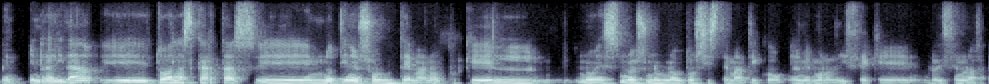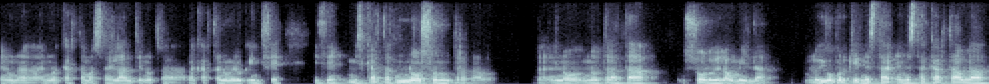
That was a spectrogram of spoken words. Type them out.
En realidad, eh, todas las cartas eh, no tienen solo un tema, ¿no? porque él no es, no es un, autor sistemático, él mismo lo dice, que lo dice en una, en una, carta más adelante, en otra, la carta número 15, dice, mis cartas no son un tratado, no, no trata solo de la humildad. Lo digo porque en esta, en esta carta habla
